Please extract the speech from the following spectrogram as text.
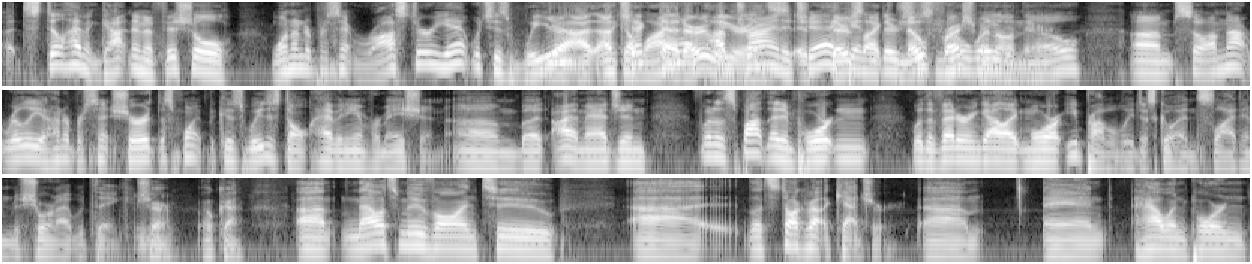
uh, still haven't gotten an official 100% roster yet, which is weird. Yeah, I- I like a checked that lineup. I'm earlier. trying to It's- it- check. there's, and like, there's no freshman no on there. know. Um, so I'm not really 100% sure at this point because we just don't have any information. Um, but I imagine for a spot that important with a veteran guy like Moore, you probably just go ahead and slide him to short. I would think. Sure. Okay. Um, now let's move on to uh, let's talk about catcher um, and how important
